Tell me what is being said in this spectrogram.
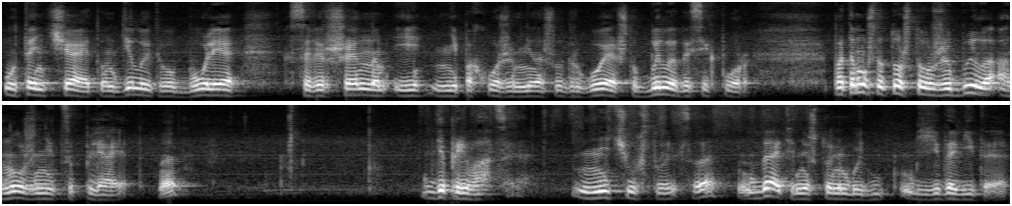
утончает, он делает его более совершенным и не похожим ни на что другое, что было до сих пор. Потому что то, что уже было, оно уже не цепляет. Да? Депривация не чувствуется. Да? Дайте мне что-нибудь ядовитое,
